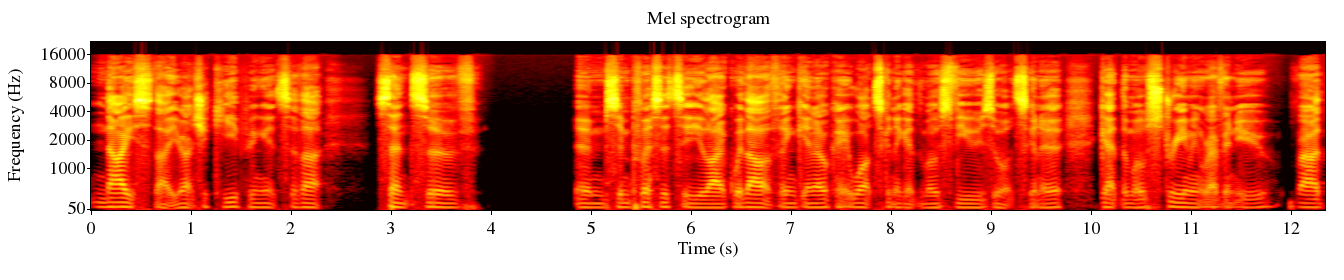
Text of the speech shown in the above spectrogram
nice that you're actually keeping it to that sense of um, simplicity, like without thinking, okay, what's going to get the most views, or what's going to get the most streaming revenue, rather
